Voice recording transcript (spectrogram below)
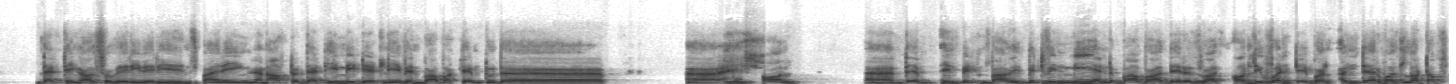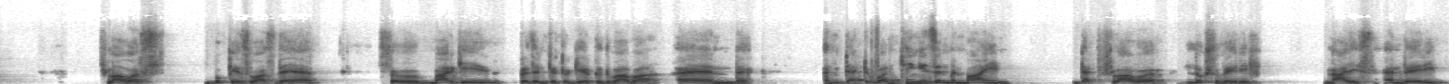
that thing also very very inspiring. And after that, immediately when Baba came to the uh, hall, uh, there, in between me and Baba, there was only one table, and there was lot of flowers, bouquets was there so Margi presented to give to the Baba, and and that one thing is in my mind. That flower looks very nice and very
